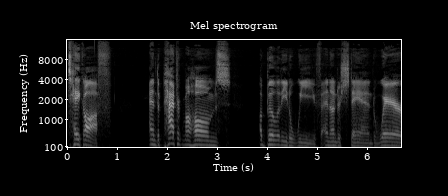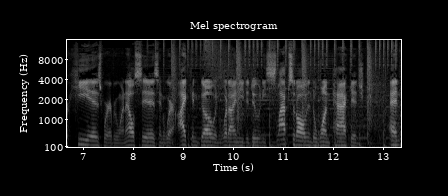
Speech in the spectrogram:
takeoff and the Patrick Mahomes ability to weave and understand where he is, where everyone else is, and where I can go and what I need to do. And he slaps it all into one package. And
